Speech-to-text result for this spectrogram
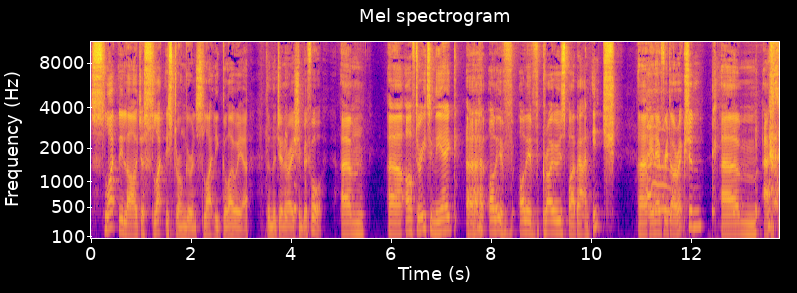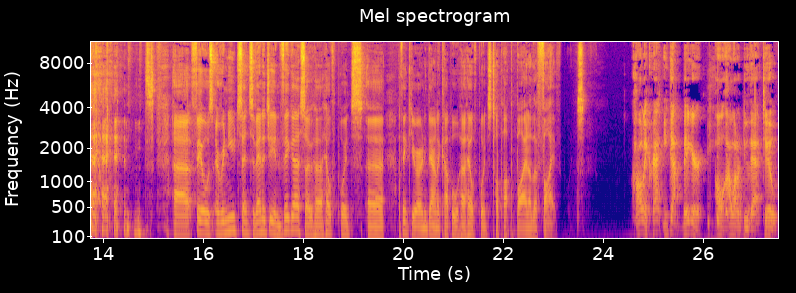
slightly larger, slightly stronger, and slightly glowier than the generation before. Um, uh, after eating the egg, uh, Olive Olive grows by about an inch. Uh, in every direction um, and uh, feels a renewed sense of energy and vigor. So her health points, uh, I think you're only down a couple, her health points top up by another five points. Holy crap, you got bigger. Oh, I want to do that too.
